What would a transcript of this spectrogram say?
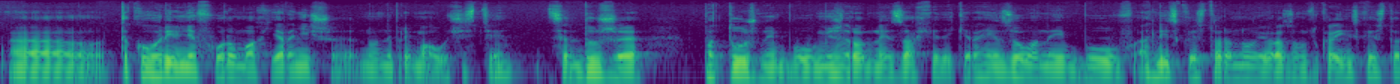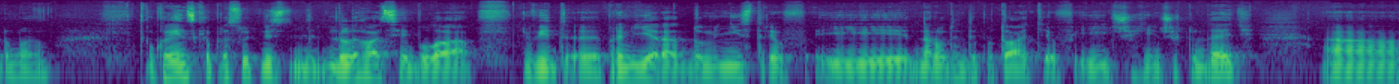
Е, Такого рівня форумах я раніше ну, не приймав участі. Це дуже потужний був міжнародний захід, який організований був англійською стороною разом з українською стороною. Українська присутність делегації була від е, прем'єра до міністрів і народних депутатів і інших інших людей, е,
